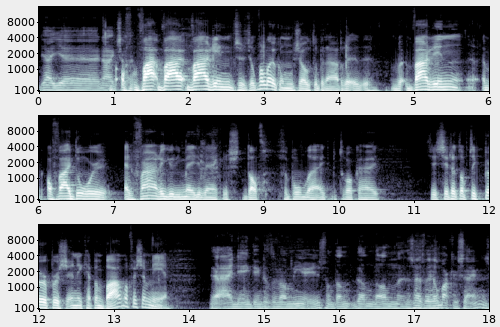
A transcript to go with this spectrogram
Ja, je, nou, ik of waar, waar, waarin, het is ook wel leuk om zo te benaderen, eh, wa- waarin eh, of waardoor ervaren jullie medewerkers dat verbondenheid, betrokkenheid? Zit, zit het op die purpose en ik heb een baan of is er meer? Ja, nee, ik denk dat er wel meer is. Want dan, dan, dan, dan zou het wel heel makkelijk zijn. Dus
